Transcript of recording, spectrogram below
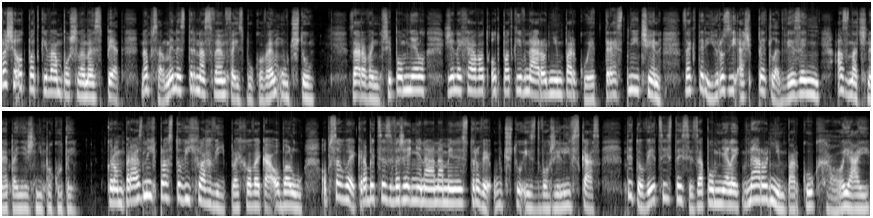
Vaše odpadky vám pošleme zpět, napsal ministr na svém facebookovém účtu. Zároveň připomněl, že nechávat odpadky v Národním parku je trestný čin, za který hrozí až pět let vězení a značné peněžní pokuty. Krom prázdných plastových lahví, plechovek a obalů obsahuje krabice zveřejněná na ministrově účtu i zdvořilý vzkaz. Tyto věci jste si zapomněli v Národním parku Khaojai.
